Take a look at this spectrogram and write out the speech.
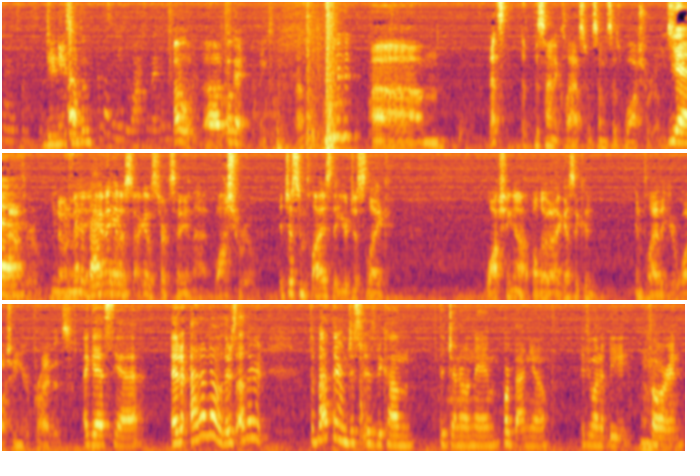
sorry, sorry. do you need something? I just need to wash the record. Oh, uh, okay. Thanks. Um, that's the sign of class when someone says washroom instead Yeah. of bathroom. You know what I mean? Yeah, I gotta, I gotta start saying that. Washroom. It just implies that you're just like washing up. Although I guess it could imply that you're washing your privates. I guess yeah. I don't, I don't know. There's other. The bathroom just has become the general name, or banyo, if you want to be Hmm. foreign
